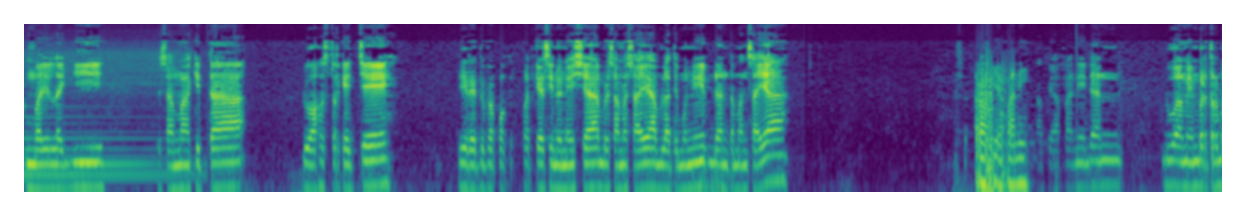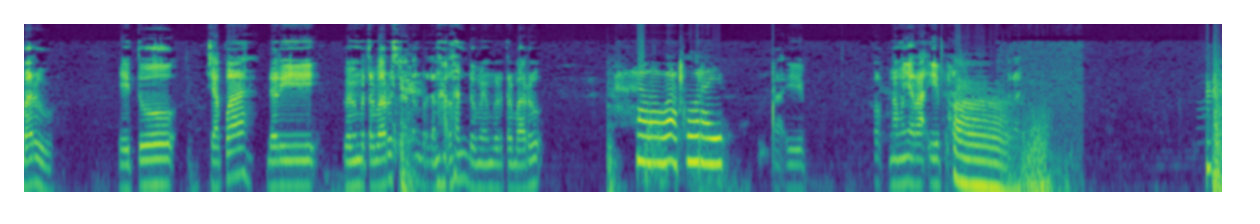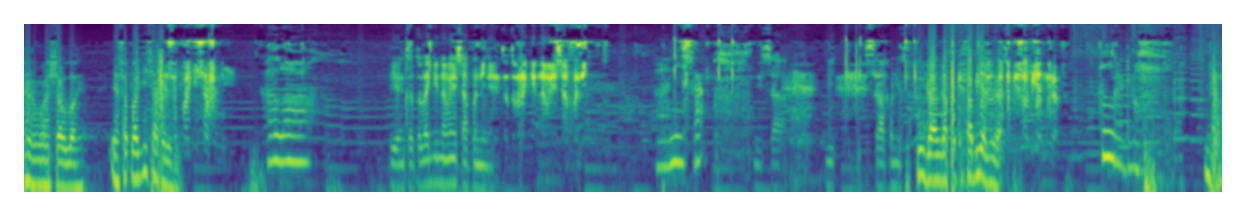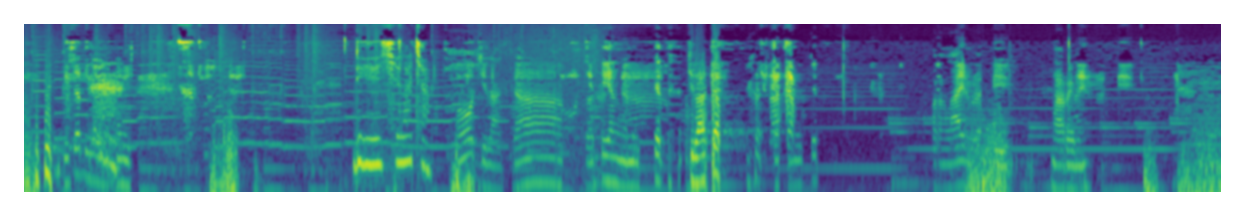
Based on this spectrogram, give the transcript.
Kembali lagi bersama kita dua host terkece di Radio Podcast Indonesia bersama saya Belati Munif dan teman saya Raffi Avani. Raffi Avani dan dua member terbaru yaitu siapa? Dari dua member terbaru silakan perkenalan dua member terbaru. Halo, aku Raib. Raib. Kok namanya Raib? Ah, masya Allah. Yang satu lagi siapa nih? Halo, yang satu lagi namanya siapa nih yang satu lagi namanya siapa nih uh, Nisa. bisa bisa apa nih Enggak, enggak pakai Sabian enggak? Enggak dong. bisa tinggal di mana nih Di Cilacap. oh Cilacap berarti yang ngenuket Cilacap. ngenuket orang lain berarti kemarin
